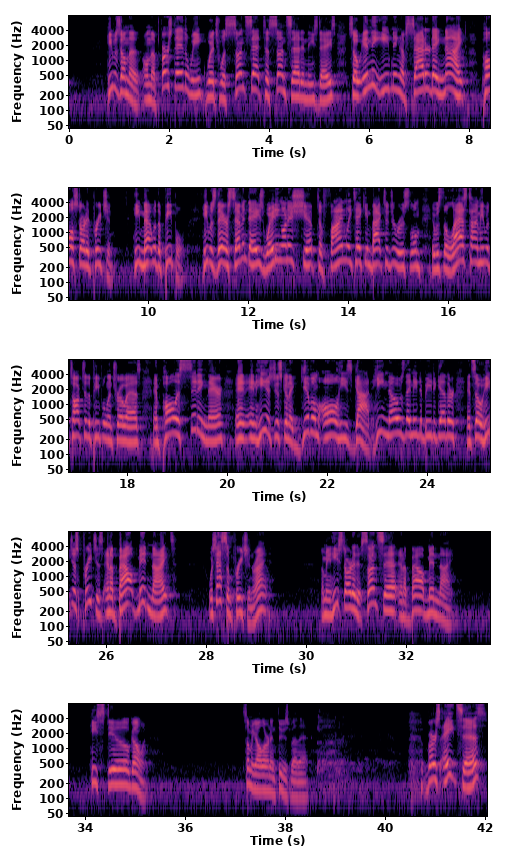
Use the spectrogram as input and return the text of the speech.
He was on the, on the first day of the week, which was sunset to sunset in these days. So in the evening of Saturday night, Paul started preaching. He met with the people. He was there seven days waiting on his ship to finally take him back to Jerusalem. It was the last time he would talk to the people in Troas. And Paul is sitting there and, and he is just going to give them all he's got. He knows they need to be together. And so he just preaches. And about midnight, which that's some preaching, right? I mean, he started at sunset and about midnight. He's still going. Some of y'all aren't enthused by that verse 8 says,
